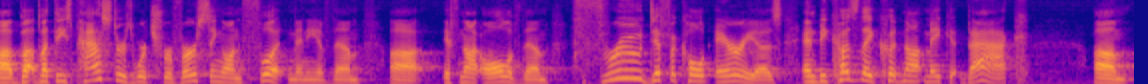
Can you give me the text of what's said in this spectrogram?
Uh, but, but these pastors were traversing on foot, many of them, uh, if not all of them, through difficult areas. And because they could not make it back, um,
